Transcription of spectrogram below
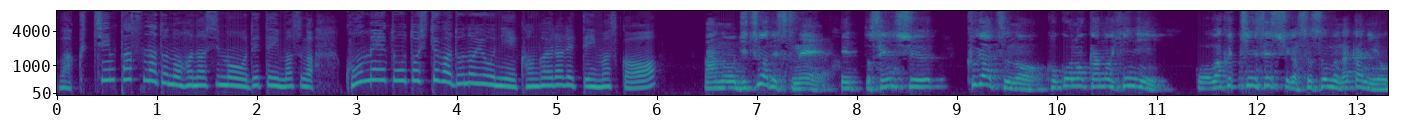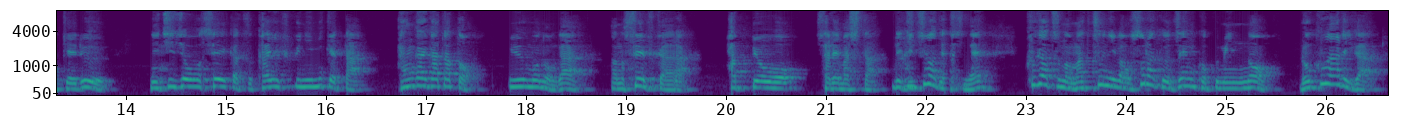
ワクチンパスなどの話も出ていますが、公明党としてはどのように考えられていますか？実はですね、えっと、先週、9月の9日の日にワクチン接種が進む中における日常生活回復に向けた考え方というものがあの政府から発表をされました。で実はですね9月の末にはおそらく全国民の6割が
